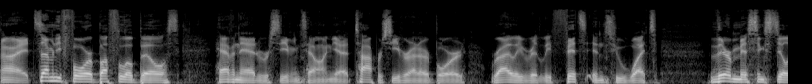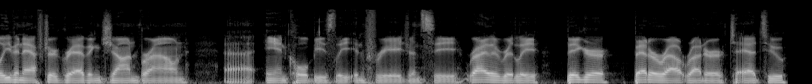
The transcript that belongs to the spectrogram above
All right, seventy four Buffalo Bills haven't added receiving talent yet. Top receiver on our board, Riley Ridley fits into what they're missing still, even after grabbing John Brown uh, and Cole Beasley in free agency. Riley Ridley, bigger, better route runner to add to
